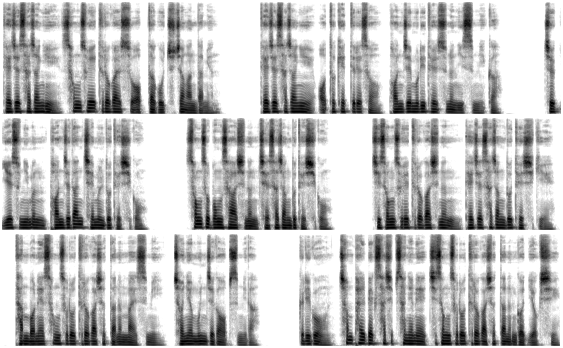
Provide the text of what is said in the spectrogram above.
대제사장이 성소에 들어갈 수 없다고 주장한다면 대제사장이 어떻게 뜰에서 번제물이 될 수는 있습니까? 즉 예수님은 번제단 제물도 되시고 성소 봉사하시는 제사장도 되시고 지성소에 들어가시는 대제사장도 되시기에 단번에 성소로 들어가셨다는 말씀이 전혀 문제가 없습니다. 그리고 1844년에 지성소로 들어가셨다는 것 역시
